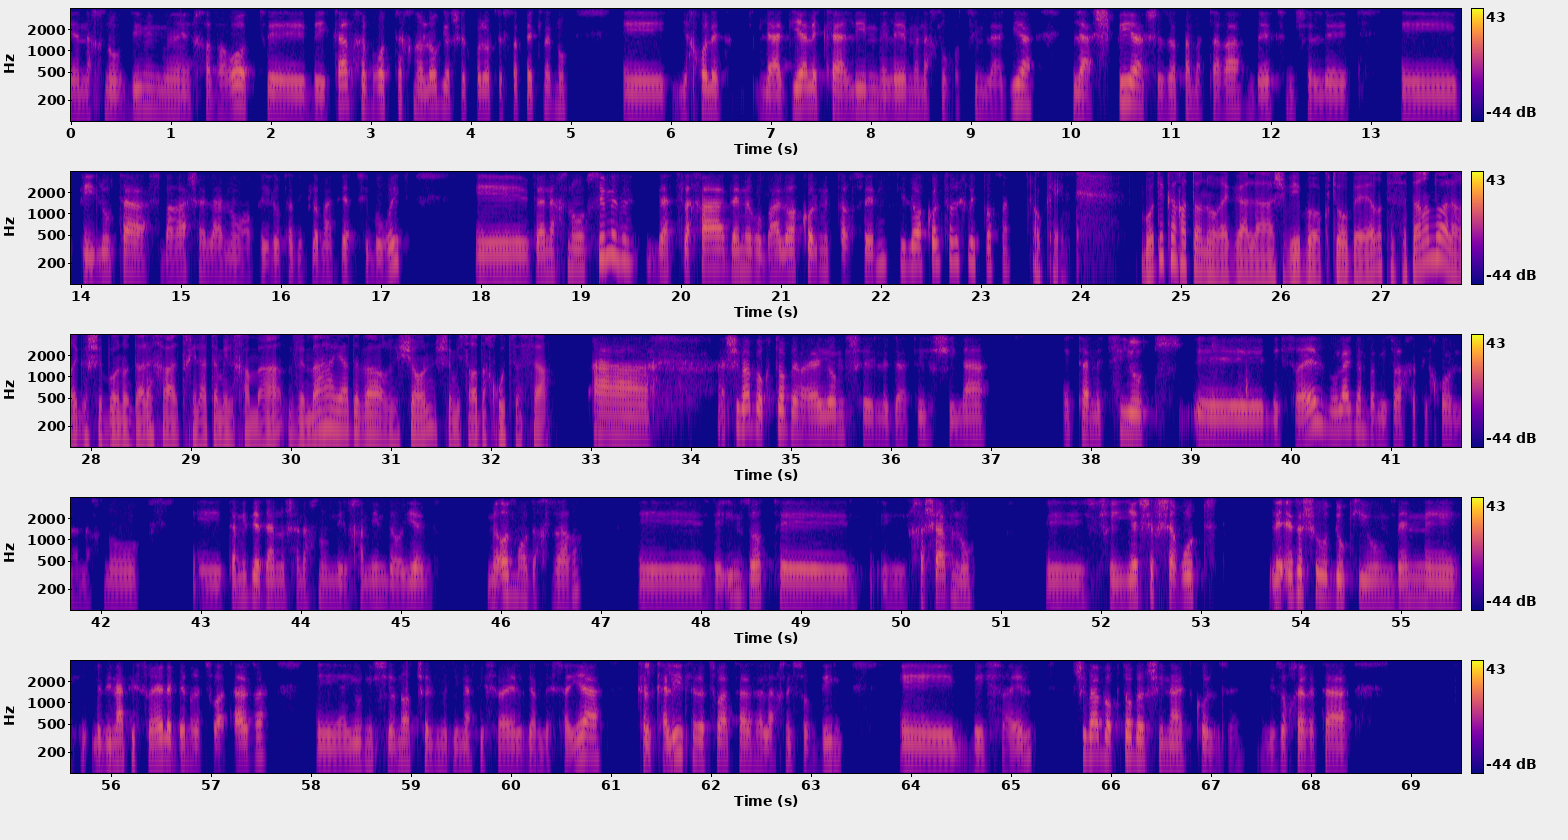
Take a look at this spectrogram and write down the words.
אנחנו עובדים עם חברות, בעיקר חברות טכנולוגיה שיכולות לספק לנו יכולת להגיע לקהלים אליהם אנחנו רוצים להגיע, להשפיע, שזאת המטרה בעצם של פעילות ההסברה שלנו, או פעילות הדיפלומטיה הציבורית. אה, ואנחנו עושים את זה בהצלחה די מרובה, לא הכל מתפרסם, כי לא הכל צריך להתפרסם. אוקיי. Okay. בוא תיקח אותנו רגע ל-7 באוקטובר, תספר לנו על הרגע שבו נודע לך על תחילת המלחמה, ומה היה הדבר הראשון שמשרד החוץ עשה. ה-7 באוקטובר היה יום שלדעתי שינה את המציאות אה, בישראל, ואולי גם במזרח התיכון. אנחנו אה, תמיד ידענו שאנחנו נלחמים באויב מאוד מאוד אכזר, ועם זאת אה, אה, חשבנו שיש אפשרות לאיזשהו דו-קיום בין מדינת ישראל לבין רצועת עזה. היו ניסיונות של מדינת ישראל גם לסייע כלכלית לרצועת עזה, להכניס עובדים בישראל. 7 באוקטובר שינה את כל זה. אני זוכר את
